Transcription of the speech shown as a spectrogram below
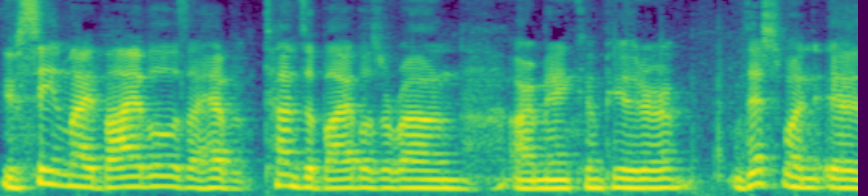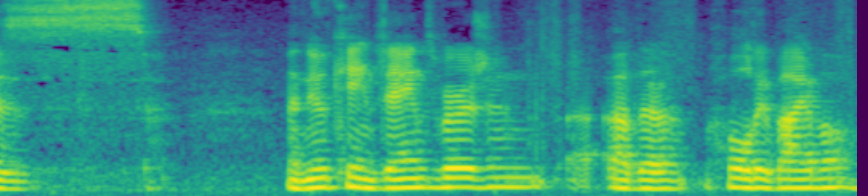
You've seen my Bibles. I have tons of Bibles around our main computer. This one is the New King James Version of the Holy Bible.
